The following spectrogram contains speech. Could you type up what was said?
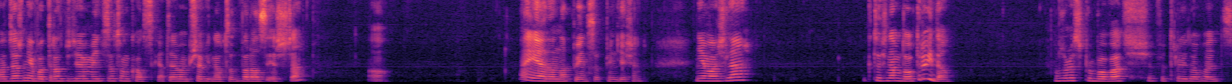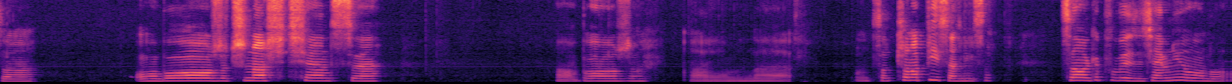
Chociaż nie, bo teraz będziemy mieć za tą kostkę, to ja bym przewinął to dwa razy jeszcze. O. A jeden na 550. Nie ma źle. Ktoś nam dał trade'a. Możemy spróbować się wytradować za... O Boże, 13 tysięcy. O Boże. I am. Co, co napisać? Nic. Co mogę powiedzieć? I'm new, no.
